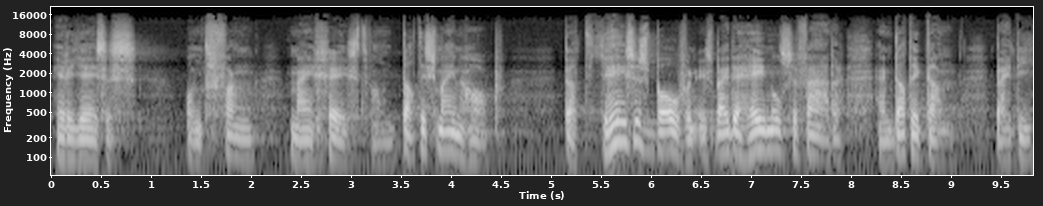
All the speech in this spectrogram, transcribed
Heer Jezus, ontvang mijn geest, want dat is mijn hoop. Dat Jezus boven is bij de hemelse Vader en dat ik dan bij die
